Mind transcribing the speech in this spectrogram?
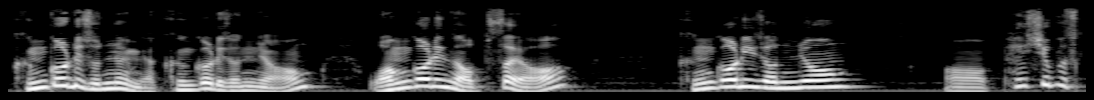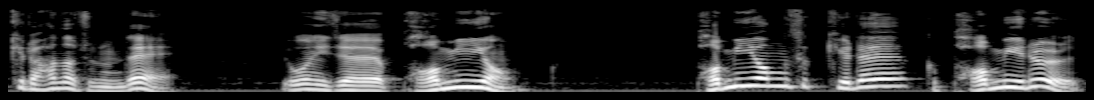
근거리 전용입니다. 근거리 전용. 원거리는 없어요. 근거리 전용 어, passive skill을 하나 주는데 요건 이제 범위형 범위형 skill의 그 범위를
